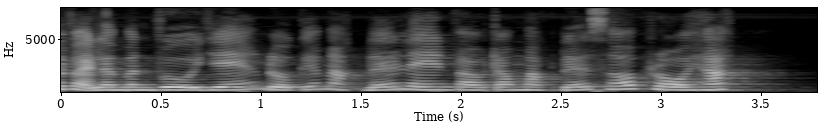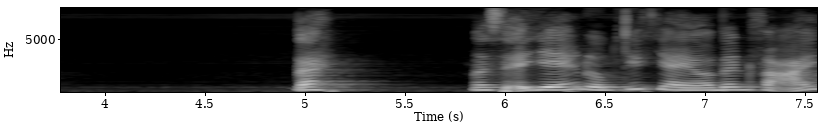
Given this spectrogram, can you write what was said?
Như vậy là mình vừa dán được cái mặt đế len vào trong mặt đế xốp rồi ha. Đây, mình sẽ dán được chiếc giày ở bên phải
